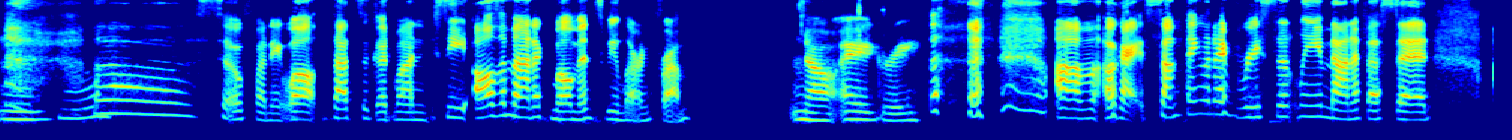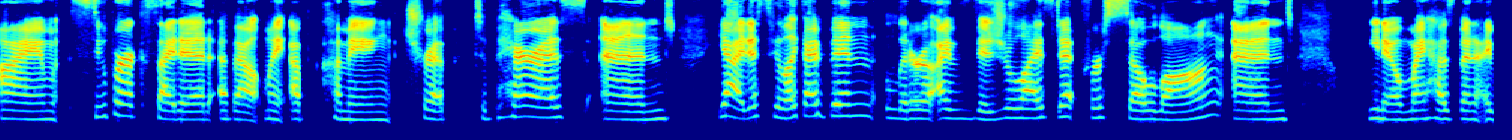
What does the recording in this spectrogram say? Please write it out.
Mm-hmm. Oh, so funny. Well, that's a good one. See, all the manic moments we learn from. No, I agree. um, okay, something that I've recently manifested. I'm super excited about my upcoming trip to Paris. And yeah, I just feel like I've been literally, I've visualized it for so long. And you know, my husband, I,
